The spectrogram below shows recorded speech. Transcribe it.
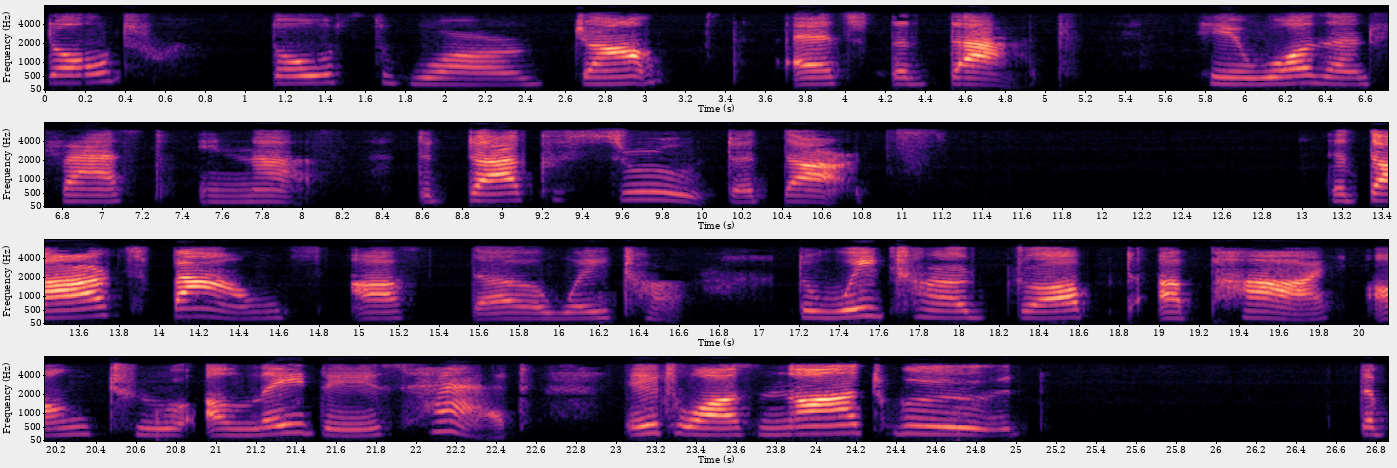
Don't those were jumped at the duck. He wasn't fast enough. The duck threw the darts. The darts bounced off the waiter. The waiter dropped a pie onto a lady's head. It was not good. The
